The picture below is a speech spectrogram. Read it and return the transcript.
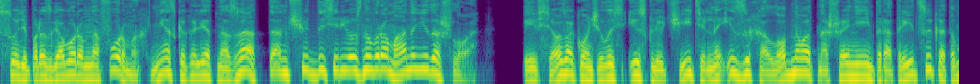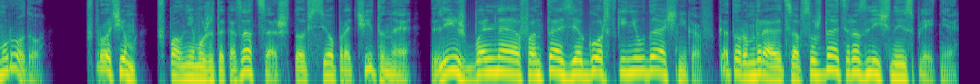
Судя по разговорам на форумах, несколько лет назад там чуть до серьезного романа не дошло. И все закончилось исключительно из-за холодного отношения императрицы к этому роду. Впрочем, вполне может оказаться, что все прочитанное — лишь больная фантазия горстки неудачников, которым нравится обсуждать различные сплетни.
